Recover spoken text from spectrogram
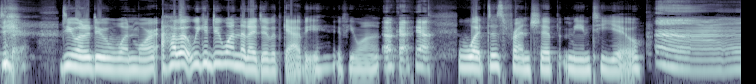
Fair. Do you want to do one more? How about we could do one that I did with Gabby if you want? Okay, yeah. What does friendship mean to you? Um,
